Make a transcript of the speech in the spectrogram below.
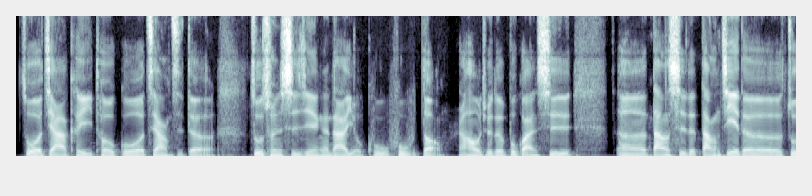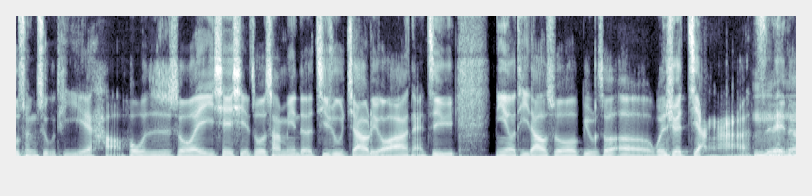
作家可以透过这样子的驻村时间跟大家有互互动。然后我觉得，不管是呃当时的当届的驻村主题也好，或者是说一些写作上面的技术交流啊，乃至于你有提到说，比如说呃文学奖啊之类的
